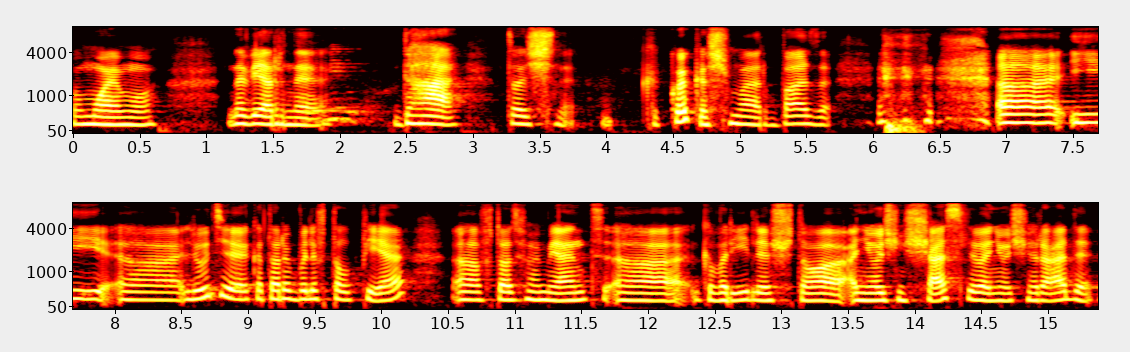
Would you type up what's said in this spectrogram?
по-моему, наверное. Да, точно. Какой кошмар, база. А, и а, люди, которые были в толпе а, в тот момент, говорили, что они очень счастливы, они очень рады.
